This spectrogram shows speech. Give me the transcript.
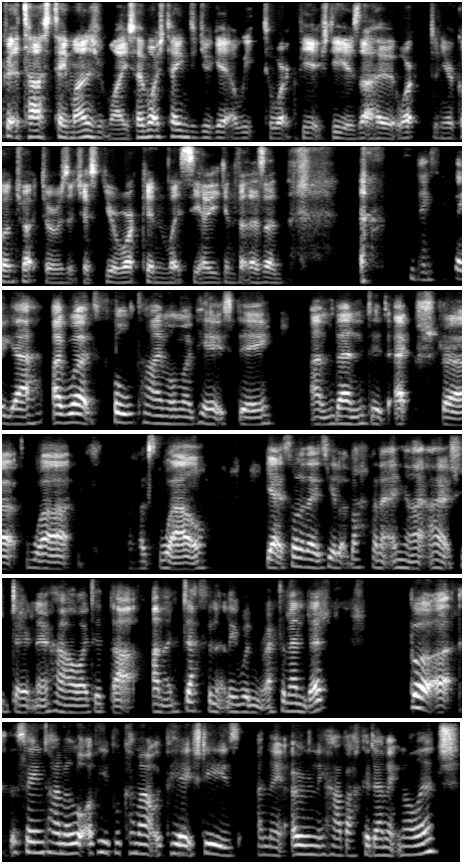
Quite a task time management wise. How much time did you get a week to work PhD? Is that how it worked in your contract, or was it just you're working? Let's see how you can fit this in. Basically, yeah, I worked full time on my PhD and then did extra work as well. Yeah, it's one of those you look back on it and you're like, I actually don't know how I did that, and I definitely wouldn't recommend it. But at the same time, a lot of people come out with PhDs and they only have academic knowledge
